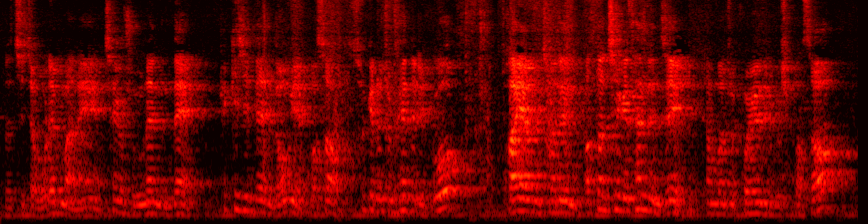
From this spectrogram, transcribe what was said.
그래서 진짜 오랜만에 책을 주문했는데 패키지 디자인이 너무 예뻐서 소개를 좀 해드리고 과연 저는 어떤 책을 샀는지 한번 좀 보여드리고 싶어서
